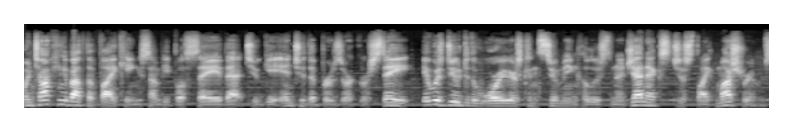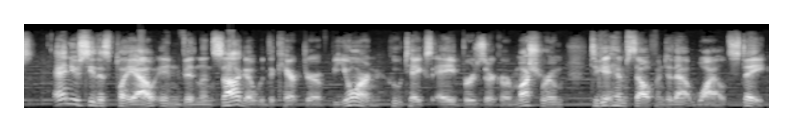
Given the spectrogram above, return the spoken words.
When talking about the Vikings, some people say that to get into the Berserker state, it was due to the warriors consuming hallucinogenics just like mushrooms. And you see this play out in Vinland Saga with the character of Bjorn, who takes a Berserker mushroom to get himself into that wild state.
